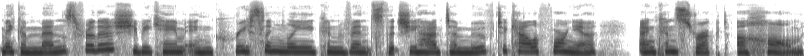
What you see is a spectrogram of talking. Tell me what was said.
make amends for this, she became increasingly convinced that she had to move to California and construct a home.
